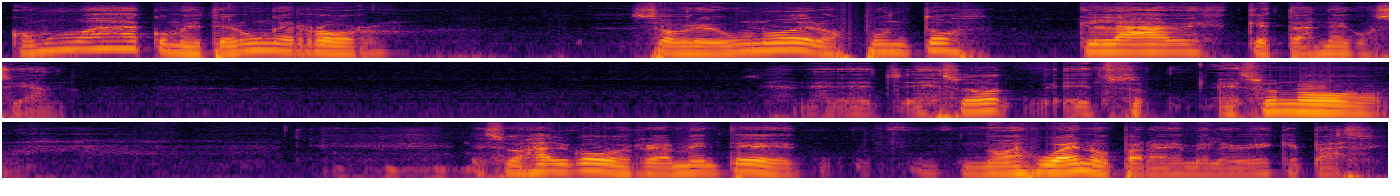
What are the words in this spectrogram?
¿Cómo vas a cometer un error sobre uno de los puntos claves que estás negociando? Eso, eso, eso no. Eso es algo realmente no es bueno para MLB que pase.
